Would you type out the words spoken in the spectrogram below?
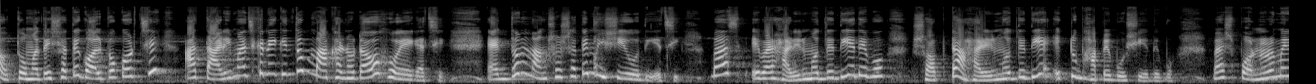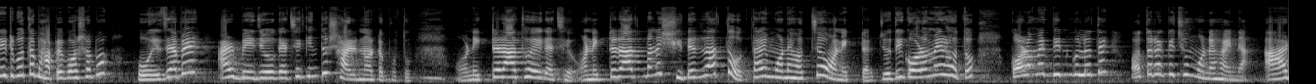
তোমাদের সাথে গল্প করছি আর তারই মাঝখানে কিন্তু মাখানোটাও হয়ে গেছে। একদম মাংসর সাথে মিশিয়েও দিয়েছি। বাস, এবার হাঁড়ির মধ্যে দিয়ে দেব। সবটা হাঁড়ির মধ্যে দিয়ে একটু ভাপে বসিয়ে দেব। বাস, পনেরো মিনিট মতো ভাপে বসাবো। হয়ে যাবে আর বেজেও গেছে কিন্তু সাড়ে নটা মতো। অনেকটা রাত হয়ে গেছে। অনেকটা রাত মানে শীতের রাত তো, তাই মনে হচ্ছে অনেকটা। যদি গরমের হতো, গরমের দিনগুলোতে অতটা কিছু মনে হয় না। আর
